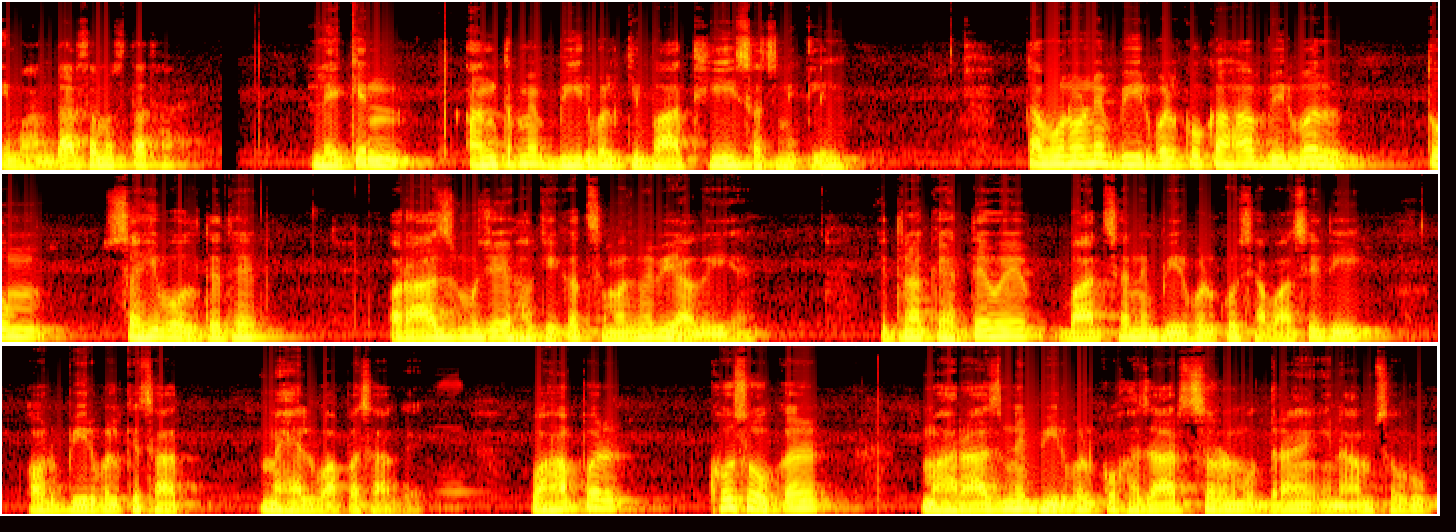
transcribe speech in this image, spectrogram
ईमानदार समझता था। लेकिन अंत में बीरबल की बात ही सच निकली। तब उन्होंने बीरबल को कहा, बीरबल, तुम सही बोलते थे और आज मुझे हकीकत समझ में भी आ गई है। इतना कहते हुए बादशाह ने बीरबल को शाबाशी दी और बीरबल के साथ महल वापस आ गए। वहाँ पर खुश होकर महाराज ने बीरबल को हज़ार स्वर्ण मुद्राएँ इनाम स्वरूप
